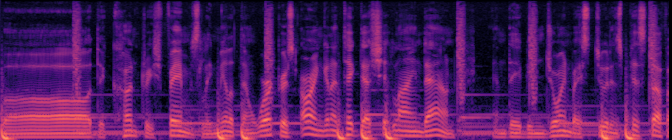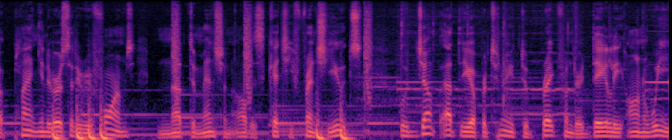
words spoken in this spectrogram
But the country's famously militant workers aren't gonna take that shit lying down, and they've been joined by students pissed off at plant university reforms, not to mention all the sketchy French youths who jumped at the opportunity to break from their daily ennui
